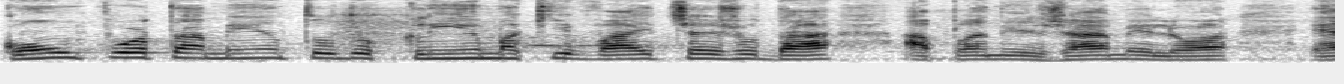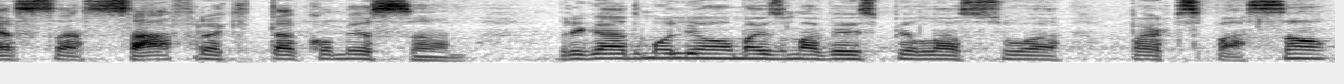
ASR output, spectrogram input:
comportamento do clima que vai te ajudar a planejar melhor essa safra que está começando. Obrigado, Molion, mais uma vez pela sua participação.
